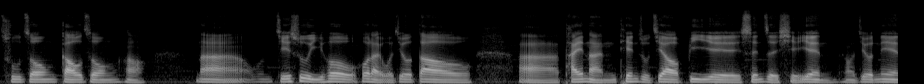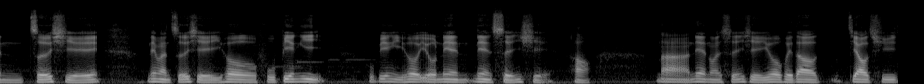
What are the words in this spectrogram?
初中、高中哈。那结束以后，后来我就到啊台南天主教毕业神哲学院，我就念哲学。念完哲学以后服兵役，服兵役以后又念念神学，好，那念完神学以后回到教区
